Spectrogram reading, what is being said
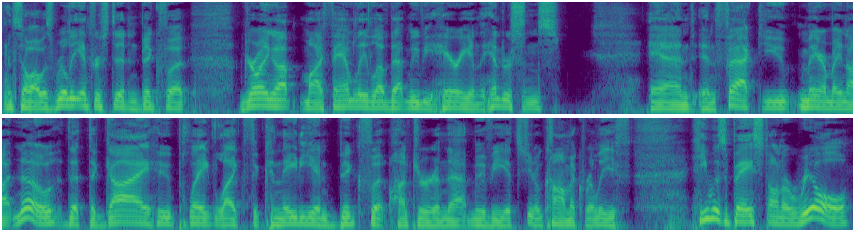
And so I was really interested in Bigfoot. Growing up, my family loved that movie Harry and the Hendersons. And in fact, you may or may not know that the guy who played like the Canadian Bigfoot hunter in that movie, it's, you know, comic relief. He was based on a real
